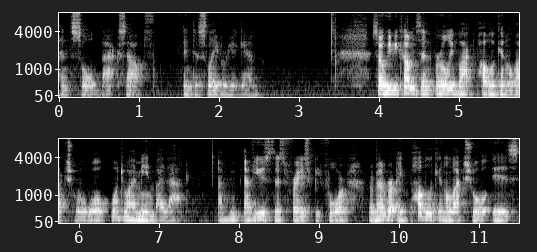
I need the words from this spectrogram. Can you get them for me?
and sold back south into slavery again. So he becomes an early black public intellectual. Well, what do I mean by that? I've, I've used this phrase before. Remember, a public intellectual is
